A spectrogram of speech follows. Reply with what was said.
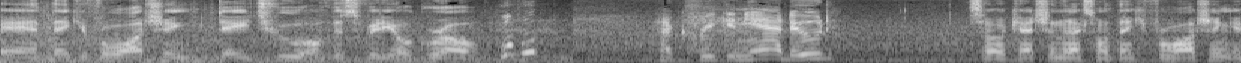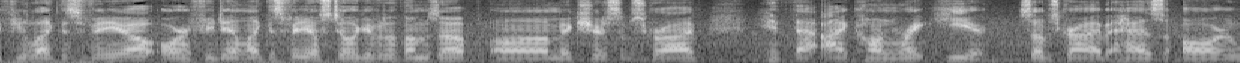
And thank you for watching day two of this video grow. Heck freaking yeah, dude. So catch you in the next one. Thank you for watching. If you like this video or if you didn't like this video, still give it a thumbs up. Uh, make sure to subscribe. Hit that icon right here. Subscribe. It has our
